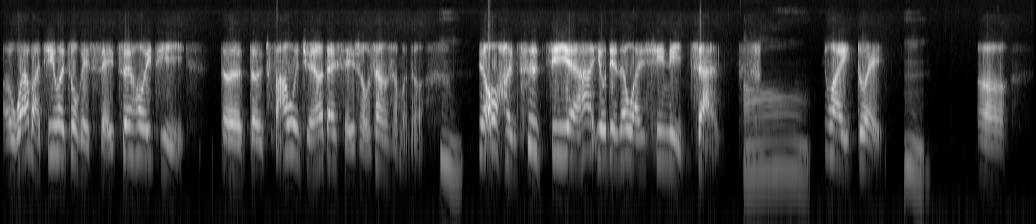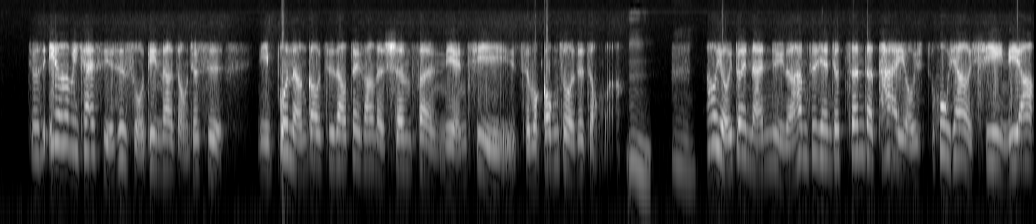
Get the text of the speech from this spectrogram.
呃，我要把机会做给谁？最后一题的的发问权要在谁手上什么的，嗯。哦，很刺激耶！他有点在玩心理战哦。另外一对，嗯，呃，就是因为他们一开始也是锁定那种，就是你不能够知道对方的身份、年纪、什么工作这种嘛。嗯嗯。然后有一对男女呢，他们之前就真的太有互相有吸引力，然后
